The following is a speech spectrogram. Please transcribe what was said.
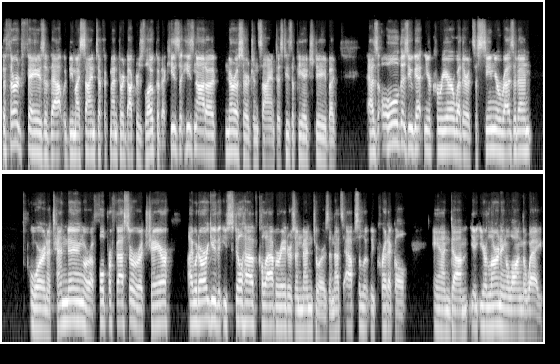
the third phase of that would be my scientific mentor, Dr. Zlokovic. He's, he's not a neurosurgeon scientist, he's a PhD, but as old as you get in your career, whether it's a senior resident or an attending or a full professor or a chair, I would argue that you still have collaborators and mentors, and that's absolutely critical and um, you're learning along the way.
